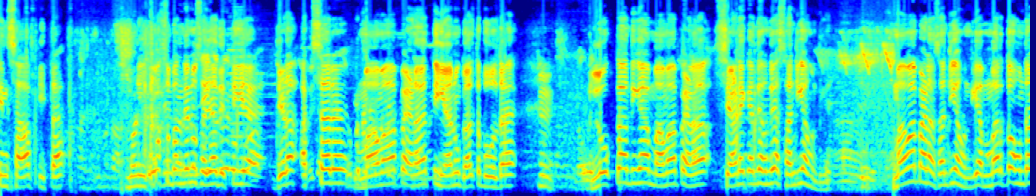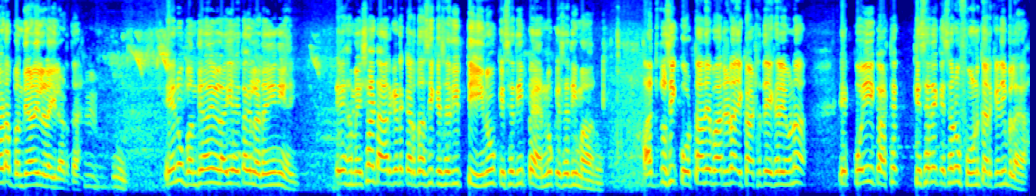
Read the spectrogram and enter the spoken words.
ਇਨਸਾਫ ਕੀਤਾ। ਉਸ ਬੰਦੇ ਨੂੰ ਸਜ਼ਾ ਦਿੱਤੀ ਹੈ ਜਿਹੜਾ ਅਕਸਰ ਮਾਵਾਂ ਭੈਣਾਂ ਧੀਆਂ ਨੂੰ ਗਲਤ ਬੋਲਦਾ ਹੈ। ਲੋਕਾਂ ਦੀਆਂ ਮਾਵਾਂ ਭੈਣਾਂ ਸਿਆਣੇ ਕਹਿੰਦੇ ਹੁੰਦੇ ਆ ਸਾਂਝੀਆਂ ਹੁੰਦੀਆਂ। ਮਾਵਾਂ ਭੈਣਾਂ ਸਾਂਝੀਆਂ ਹੁੰਦੀਆਂ। ਮਰਦ ਹੁੰਦਾ ਜਿਹੜਾ ਬੰਦਿਆਂ ਵਾਲੀ ਲੜਾਈ ਲੜਦਾ। ਇਹਨੂੰ ਬੰਦਿਆਂ ਦੀ ਲੜਾਈ ਅਜੇ ਤੱਕ ਲੜਨੀ ਨਹੀਂ ਆਈ। ਇਹ ਹਮੇਸ਼ਾ ਟਾਰਗੇਟ ਕਰਦਾ ਸੀ ਕਿਸੇ ਦੀ ਧੀ ਨੂੰ ਕਿਸੇ ਦੀ ਭੈਣ ਨੂੰ ਕਿਸੇ ਦੀ ਮਾਂ ਨੂੰ। ਅੱਜ ਤੁਸੀਂ ਕੋਟਾਂ ਦੇ ਬਾਹਰ ਜਿਹੜਾ ਇਕੱਠ ਦੇਖ ਰਹੇ ਹੋ ਨਾ ਇਹ ਕੋਈ ਇਕੱਠ ਕਿਸੇ ਨੇ ਕਿਸੇ ਨੂੰ ਫੋਨ ਕਰਕੇ ਨਹੀਂ ਬੁਲਾਇਆ।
